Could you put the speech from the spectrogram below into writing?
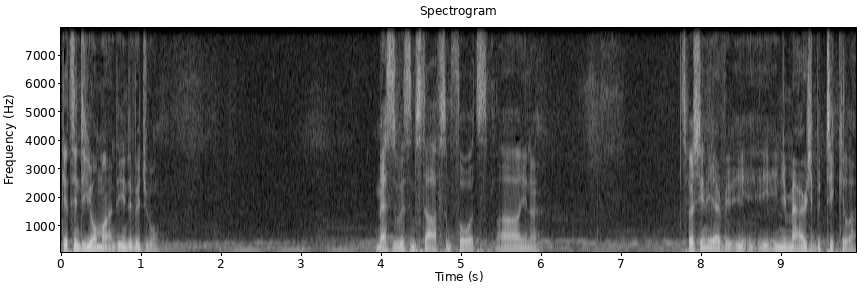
gets into your mind, the individual, messes with some stuff, some thoughts, uh, you know, especially in the area in your marriage in particular.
